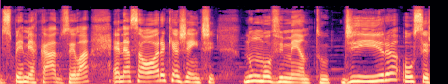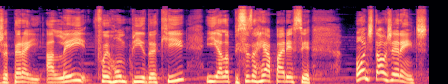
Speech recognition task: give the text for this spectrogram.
do supermercado, sei lá, é nessa hora que a gente, num movimento de ira, ou seja, peraí, a lei foi rompida aqui e ela precisa reaparecer. Onde está o gerente?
